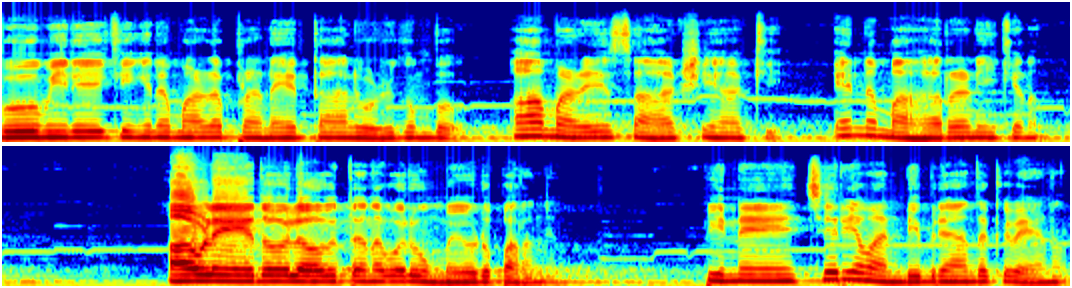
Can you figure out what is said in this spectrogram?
ഭൂമിയിലേക്ക് ഇങ്ങനെ മഴ പ്രണയത്താൽ ഒഴുകുമ്പോൾ ആ മഴയെ സാക്ഷിയാക്കി എന്നെ മഹറണിക്കണം അവൾ ഏതോ ലോകത്തെന്ന പോലെ ഉമ്മയോട് പറഞ്ഞു. പിന്നെ ചെറിയ വണ്ടി ഭ്രാന്തൊക്കെ വേണം.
